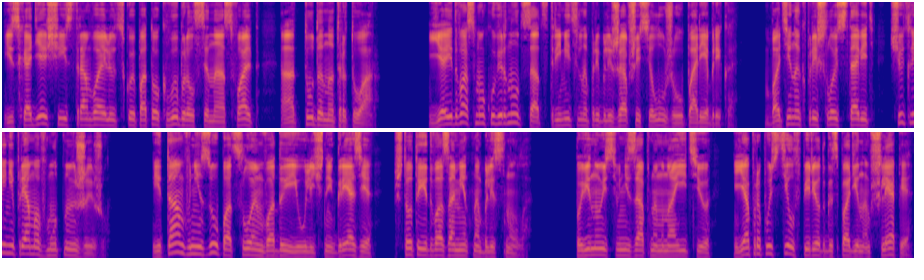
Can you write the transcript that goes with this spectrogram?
исходящий из трамвая людской поток выбрался на асфальт, а оттуда на тротуар. Я едва смог увернуться от стремительно приближавшейся лужи у поребрика. Ботинок пришлось ставить чуть ли не прямо в мутную жижу. И там внизу, под слоем воды и уличной грязи, что-то едва заметно блеснуло. Повинуясь внезапному наитию, я пропустил вперед господина в шляпе,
